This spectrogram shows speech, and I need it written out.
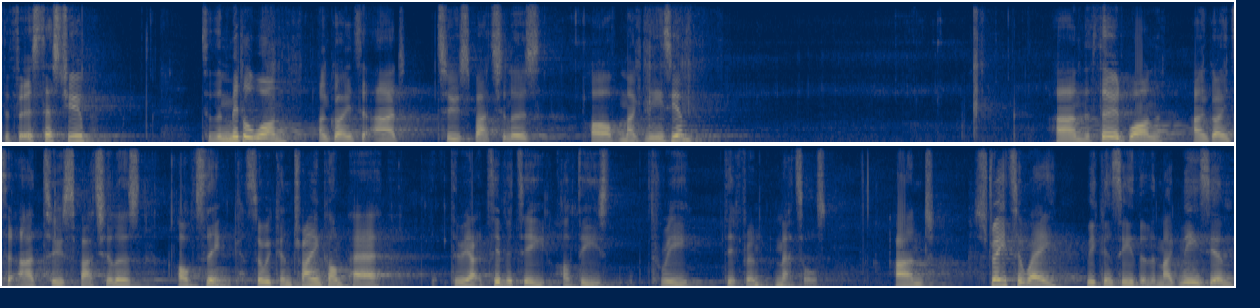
the first test tube. To the middle one, I'm going to add two spatulas of magnesium. And the third one, I'm going to add two spatulas of zinc. So we can try and compare the reactivity of these three different metals. And straight away, we can see that the magnesium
